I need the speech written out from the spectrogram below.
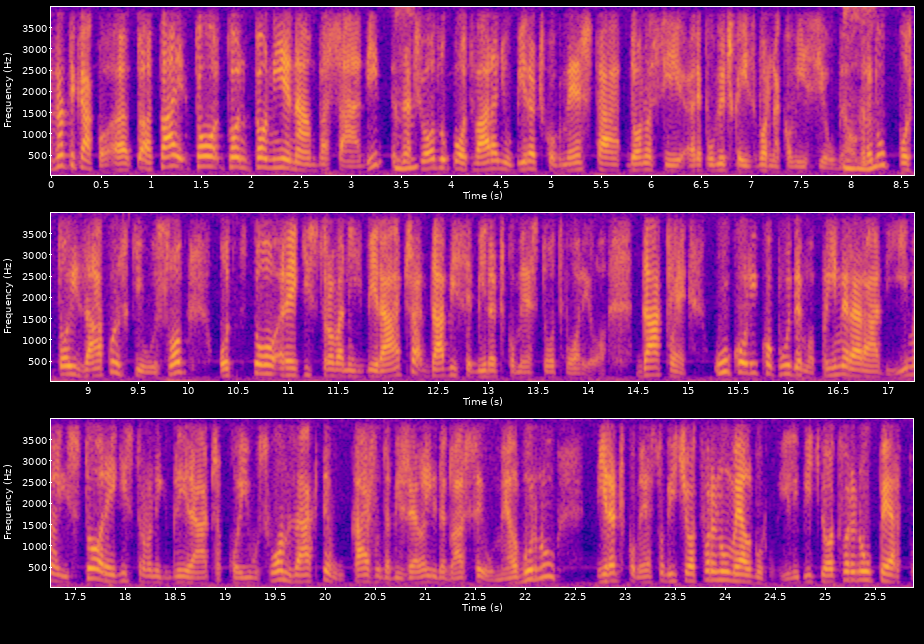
znate kako, taj, to, to, to nije na ambasadi, mm -hmm. znači odluku o otvaranju biračkog mesta donosi Republička izborna komisija u Beogradu. Mm -hmm. Postoji zakonski uslov od 100 registrovanih birača da bi se biračko mesto otvorilo. Dakle, ukoliko budemo primjera radi imali 100 registrovanih birača koji u svom zahtevu kažu da bi želeli da glasaju u Melbourneu, biračko mesto biće otvoreno u Melbourneu ili biće otvoreno u Pertu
